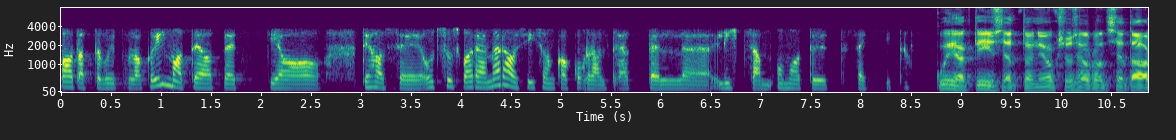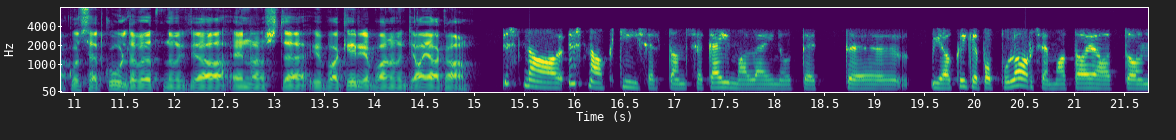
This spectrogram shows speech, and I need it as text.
vaadata võib-olla ka ilmateadet ja teha see otsus varem ära, siis on ka korraldajatel äh, lihtsam oma tööd sättida kui aktiivselt on jooksusõbrad seda kutset kuulda võtnud ja ennast äh, juba kirja pannud ja aja ka? üsna, üsna aktiivselt on see käima läinud, et äh, ja kõige populaarsemad ajad on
